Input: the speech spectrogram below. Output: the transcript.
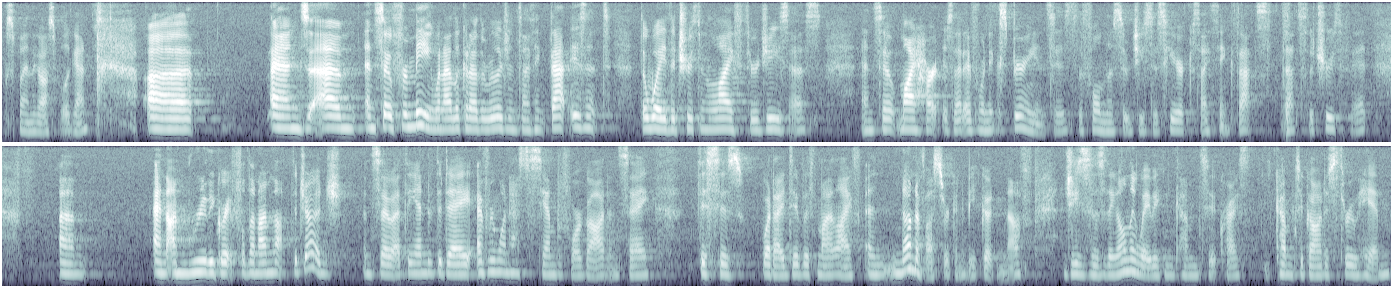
explain the gospel again uh, and, um, and so for me, when I look at other religions, I think that isn't the way, the truth, and the life through Jesus. And so my heart is that everyone experiences the fullness of Jesus here because I think that's, that's the truth of it. Um, and I'm really grateful that I'm not the judge. And so at the end of the day, everyone has to stand before God and say, This is what I did with my life. And none of us are going to be good enough. Jesus says the only way we can come to Christ, come to God is through Him.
